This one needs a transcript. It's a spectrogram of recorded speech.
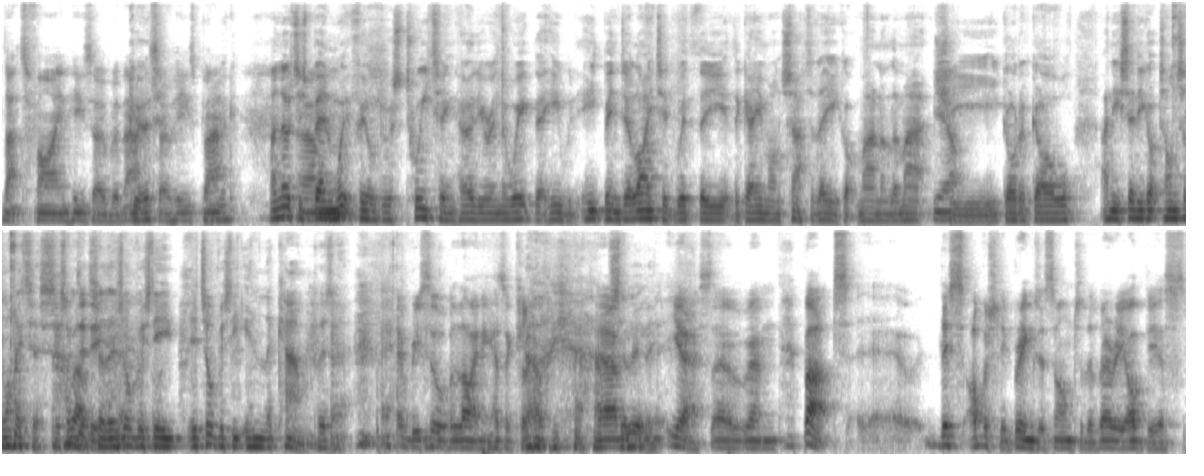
that's fine. He's over that, Good. so he's back. I noticed Um, Ben Whitfield was tweeting earlier in the week that he would, he'd been delighted with the, the game on Saturday. He got man of the match. Yeah. He, he got a goal, and he said he got tonsillitis as well. So there's obviously it's obviously in the camp, isn't it? Every silver lining has a cloud. yeah, absolutely. Um, yeah. So, um, but uh, this obviously brings us on to the very obvious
